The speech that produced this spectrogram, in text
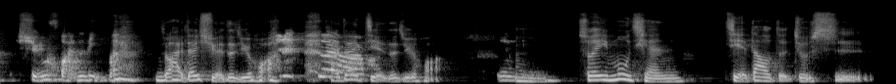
循环里吧。你说还在学这句话，还在解这句话。嗯，嗯，所以目前解到的就是，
